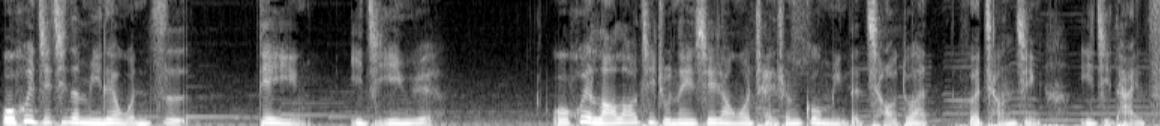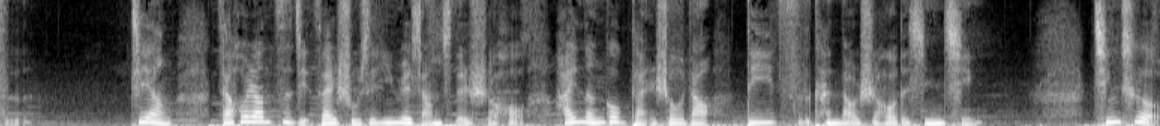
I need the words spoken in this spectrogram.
我会极其的迷恋文字、电影以及音乐。我会牢牢记住那些让我产生共鸣的桥段和场景以及台词，这样才会让自己在熟悉音乐响起的时候，还能够感受到第一次看到时候的心情，清澈。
